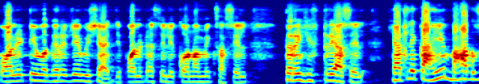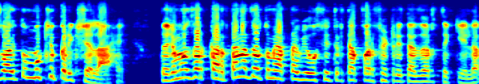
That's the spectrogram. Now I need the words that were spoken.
पॉलिटी वगैरे जे विषय आहेत पॉलिटी असेल इकॉनॉमिक्स असेल तर हिस्ट्री असेल ह्यातले काही भाग जो आहे तो मुख्य परीक्षेला आहे. त्याच्यामुळे जर करताना जर तुम्ही आता व्यवस्थितरित्या परफेक्टरित्या जर ते केलं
